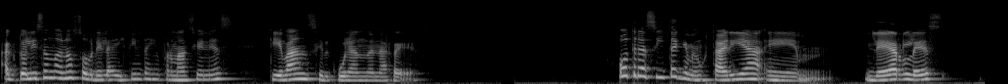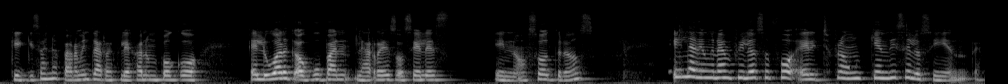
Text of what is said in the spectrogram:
actualizándonos sobre las distintas informaciones que van circulando en las redes. Otra cita que me gustaría em, leerles, que quizás nos permita reflejar un poco el lugar que ocupan las redes sociales en nosotros, es la de un gran filósofo, Erich Fromm, quien dice lo siguiente.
